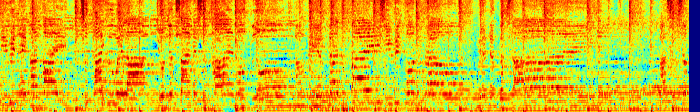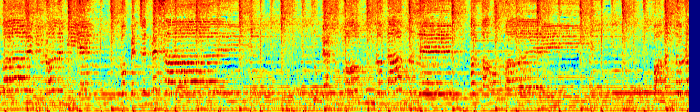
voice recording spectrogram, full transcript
ชีวิตให้ผ่านไป สุดท้ายคือเวลาจวบจนสายในสุดท้ายหมดลงเอาเปรียบกันไปชีวิตคนเรา เหมือนดังกับสายอาสุขสบาย มีร้อนและมีเย็น ก็เป็นเช่นแม่สายถูกแดดถูกลมโดนน้ำทะเลพัดพาออกไปฝ่าอันตราย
